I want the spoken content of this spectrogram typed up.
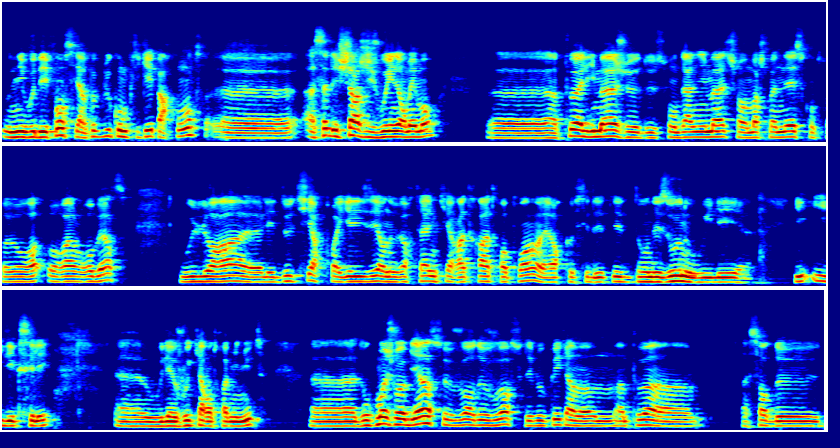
au niveau défense, c'est un peu plus compliqué par contre. Euh, à sa décharge, il jouait énormément. Euh, un peu à l'image de son dernier match en March Madness contre Oral Roberts, où il aura euh, les deux tirs pour égaliser en overtime qui ratera à 3 points, alors que c'est dans des zones où il est, il, il où il a joué 43 minutes. Euh, donc moi je vois bien ce joueur de joueur se développer comme un, peu un, un, sorte de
